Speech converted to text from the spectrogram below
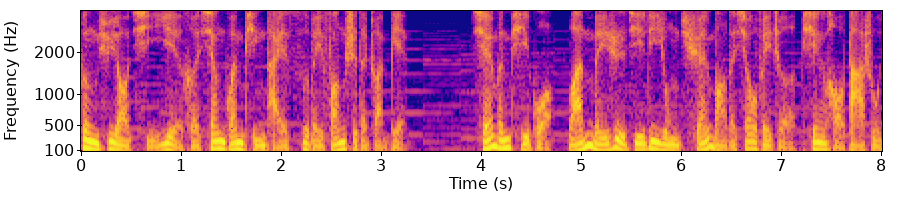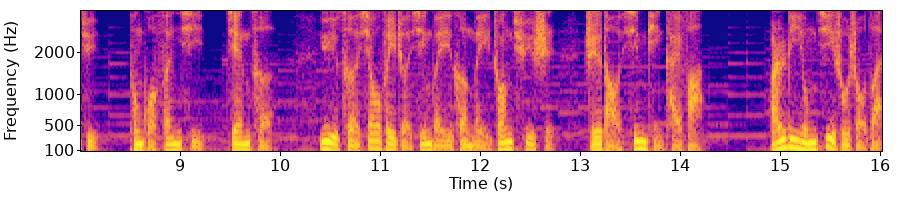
更需要企业和相关平台思维方式的转变。前文提过，完美日记利用全网的消费者偏好大数据，通过分析、监测、预测消费者行为和美妆趋势，指导新品开发。而利用技术手段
